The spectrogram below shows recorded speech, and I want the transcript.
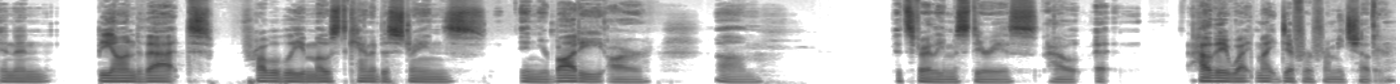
and then beyond that, probably most cannabis strains in your body are. Um, it's fairly mysterious how uh, how they wi- might differ from each other.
